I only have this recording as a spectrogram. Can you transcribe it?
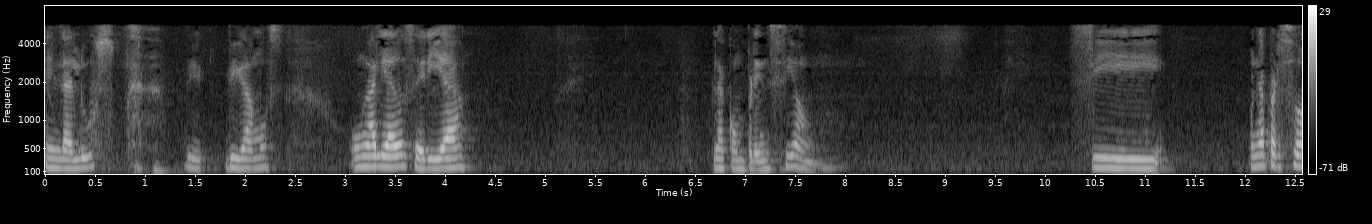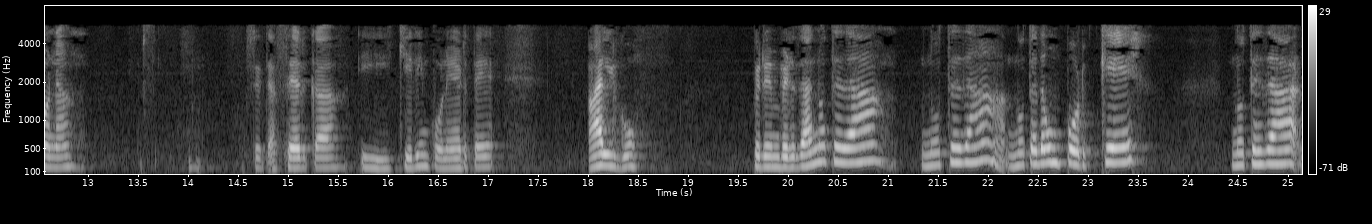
en la luz, digamos, un aliado sería la comprensión. Si una persona se te acerca y quiere imponerte algo, pero en verdad no te da, no te da, no te da un porqué, no te da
